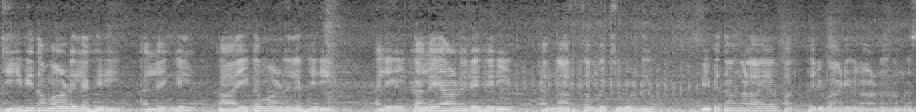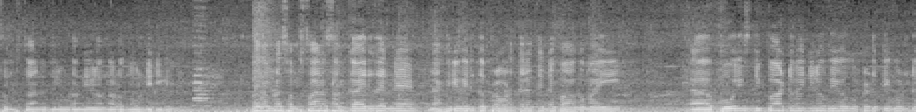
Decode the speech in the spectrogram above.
ജീവിതമാണ് ലഹരി അല്ലെങ്കിൽ കായികമാണ് ലഹരി അല്ലെങ്കിൽ കലയാണ് ലഹരി എന്ന അർത്ഥം വെച്ചുകൊണ്ട് വിവിധങ്ങളായ പരിപാടികളാണ് നമ്മുടെ സംസ്ഥാനത്തിലുടനീളം നടന്നുകൊണ്ടിരിക്കുന്നത്. ഇപ്പോൾ നമ്മുടെ സംസ്ഥാന സർക്കാർ തന്നെ ലഹരി വിരുദ്ധ പ്രവർത്തനത്തിന്റെ ഭാഗമായി പോലീസ് ഡിപ്പാർട്ട്മെന്റിനെ ഉപയോഗപ്പെടുത്തിക്കൊണ്ട്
